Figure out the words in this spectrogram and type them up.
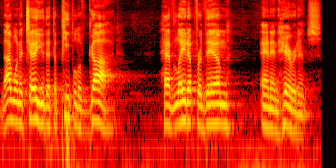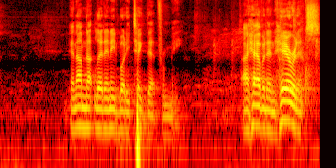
And I want to tell you that the people of God have laid up for them an inheritance. And I'm not letting anybody take that from me. I have an inheritance.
